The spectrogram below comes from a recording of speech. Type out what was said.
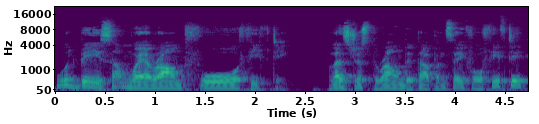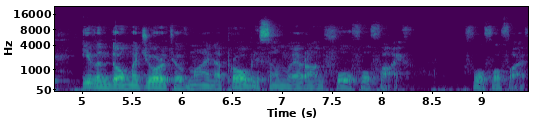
would be somewhere around 450. Let's just round it up and say 450, even though majority of mine are probably somewhere around 445. 445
